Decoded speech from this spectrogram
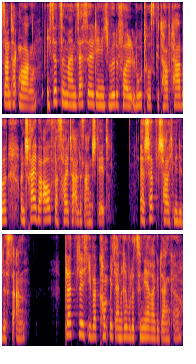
Sonntagmorgen. Ich sitze in meinem Sessel, den ich würdevoll Lotus getauft habe, und schreibe auf, was heute alles ansteht. Erschöpft schaue ich mir die Liste an. Plötzlich überkommt mich ein revolutionärer Gedanke.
